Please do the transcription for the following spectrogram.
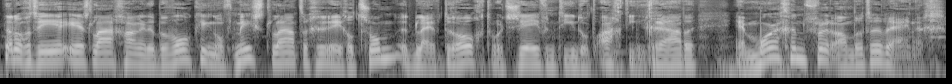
Dan nog het weer. Eerst laaghangende bewolking of mist, later geregeld zon. Het blijft droog, het wordt 17 tot 18 graden. En morgen verandert er weinig.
